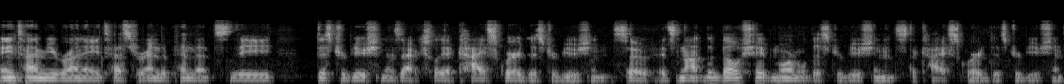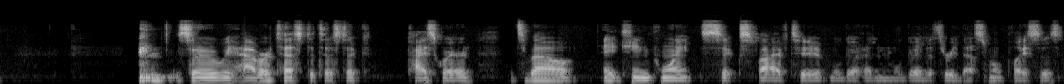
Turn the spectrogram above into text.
Anytime you run a test for independence, the distribution is actually a chi-squared distribution. So it's not the bell-shaped normal distribution, it's the chi-squared distribution. so we have our test statistic, chi-squared. It's about 18.652. We'll go ahead and we'll go to three decimal places.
